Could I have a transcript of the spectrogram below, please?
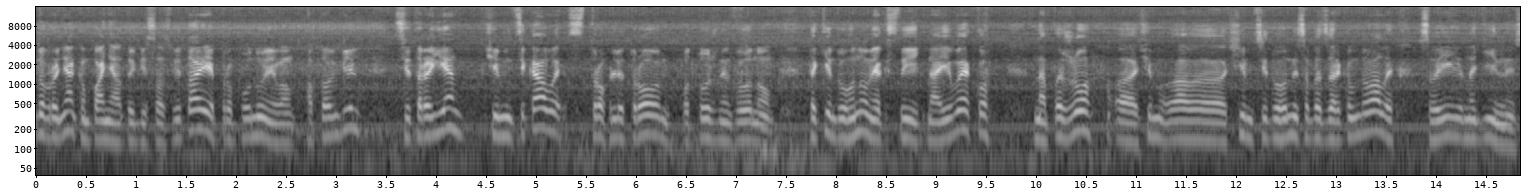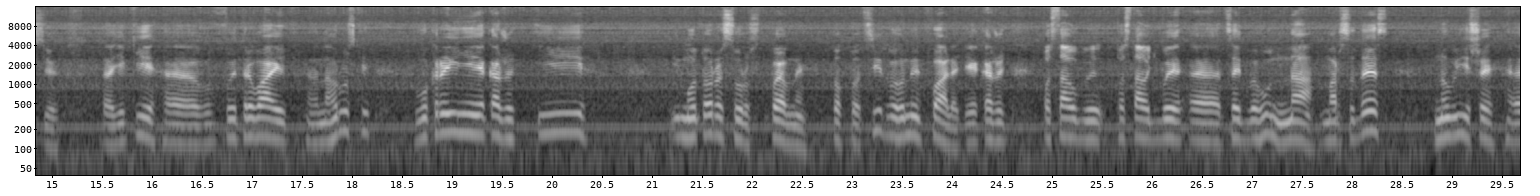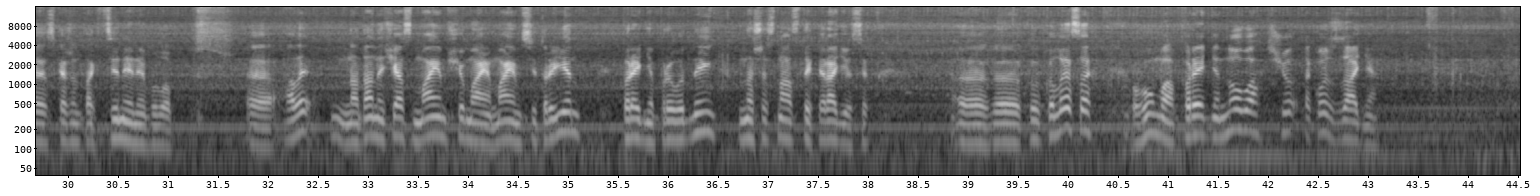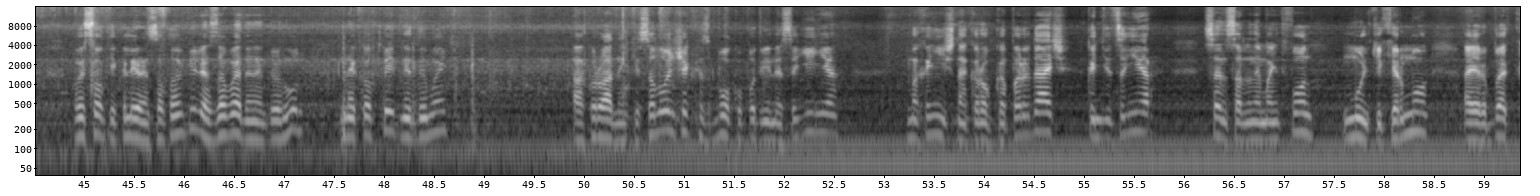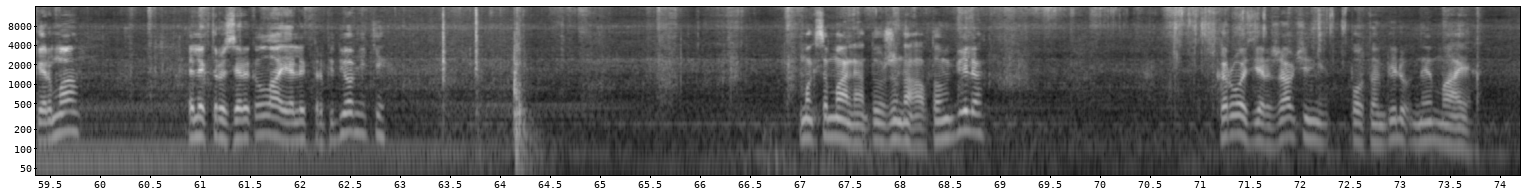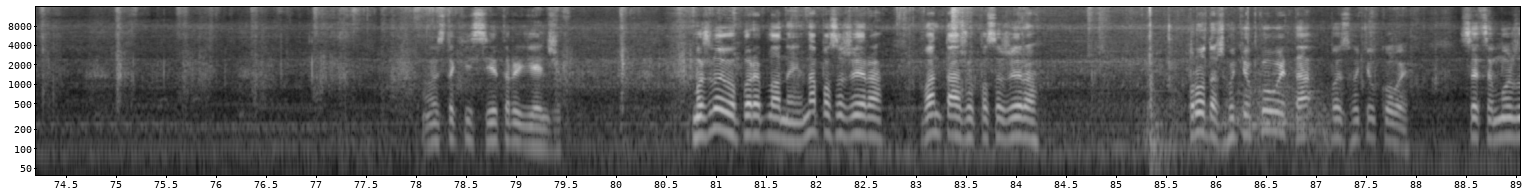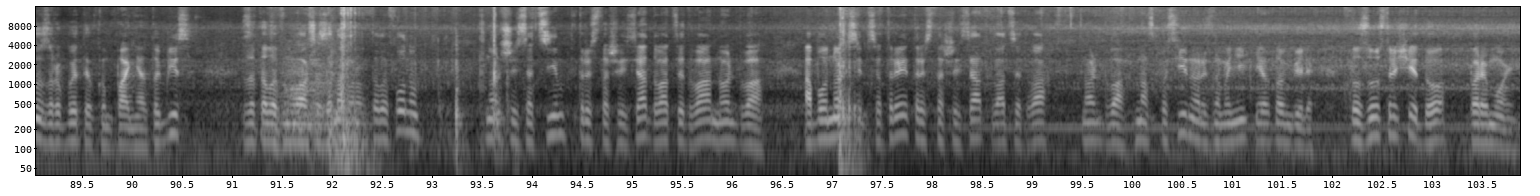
Доброго дня, компанія Автобіс вітає. Пропоную вам автомобіль Citroën. Чим він цікавий, з 3-літровим потужним двигуном. Таким двигуном, як стоїть на Iveco, на Peugeot. Чим, чим ці двигуни себе зарекомендували своєю надійністю, які е, витривають нагрузки в Україні, як кажуть, і, і моторесурс певний. Тобто ці двигуни фалять. Як кажуть, поставив би, поставить би е, цей двигун на Mercedes, новіше, скажімо так, ціни не було б. Е, Але на даний час маємо, що маємо. Маємо Citroën, передньоприводний на 16 радіусах е, е, колесах, гума передня нова, що також задня. Високий кліренс автомобіля, заведений двигун, не коптить, не димить. Акуратненький салончик, збоку подвійне сидіння, механічна коробка передач, кондиціонер, сенсорний магнітофон, мультикермо, аербек керма, електрозеркала і електропідйомники. Максимальна довжина автомобіля. Корозії ржавчини по автомобілю немає. Ось такий сітер єнджик. Можливо, переплани на пасажира, вантажу пасажира, продаж готівковий та безготівковий. Все це можна зробити в компанії Автобіс, зателефонувавши за номером телефону 067 360 22 02 або 073 360 22 02. У нас постійно різноманітні автомобілі. До зустрічі, до перемоги.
